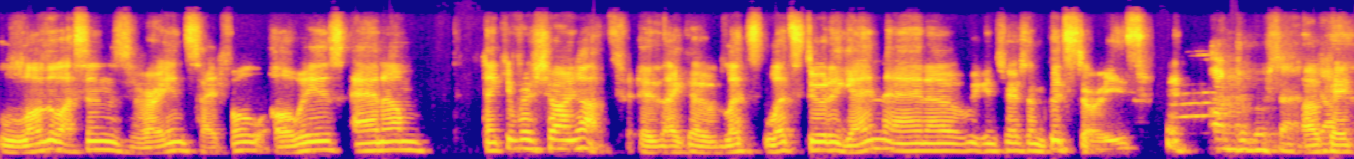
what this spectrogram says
love the lessons. Very insightful, always, and um, thank you for showing up. Like, uh, let's let's do it again, and uh, we can share some good stories. Hundred percent. Okay. Yeah.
